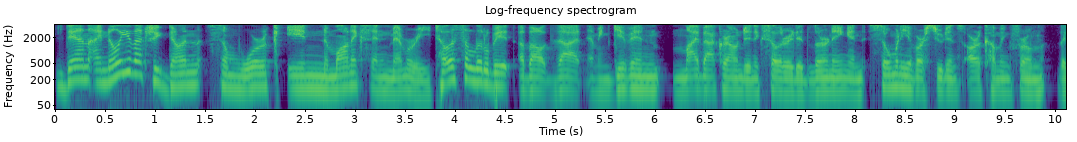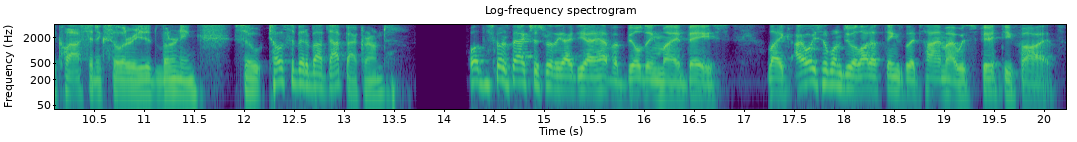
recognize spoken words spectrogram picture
Dan, I know you've actually done some work in mnemonics and memory. Tell us a little bit about that. I mean, given my background in accelerated learning and so many of our students are coming from the class in accelerated learning. So tell us a bit about that background. Well, this goes back to sort of the idea I have of building my base. Like I always had wanted to do a lot of things by the time I was 55.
